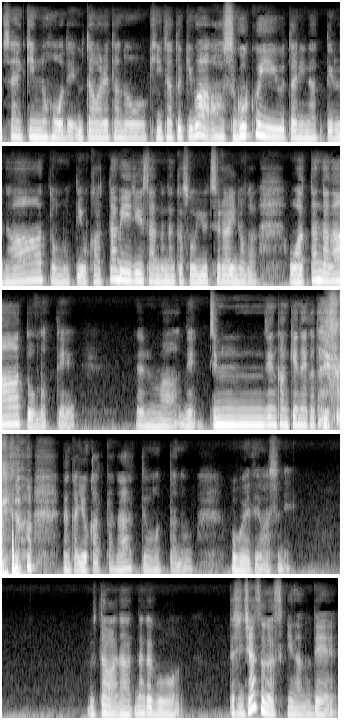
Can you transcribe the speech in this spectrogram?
最近の方で歌われたのを聞いた時はあすごくいい歌になってるなと思ってよかった名人さんのなんかそういう辛いのが終わったんだなと思ってまあね全然関係ない方ですけど なんか良かったなって思ったのを覚えてますね。歌はななんかこう私ジャズが好きなので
